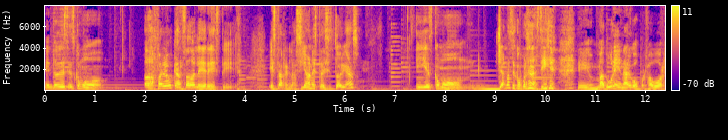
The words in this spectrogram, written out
Entonces es como... Uh, fue algo cansado leer este, esta relación, estas historias. Y es como... Ya no se comportan así. Eh, maduren algo, por favor.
